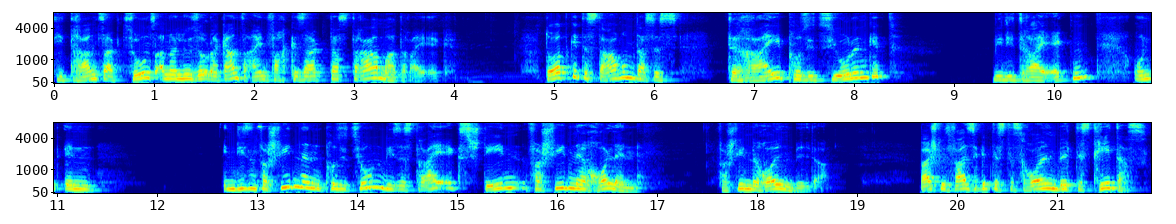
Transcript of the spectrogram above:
die Transaktionsanalyse oder ganz einfach gesagt das Dramadreieck. Dort geht es darum, dass es drei Positionen gibt, wie die drei Ecken, und in, in diesen verschiedenen Positionen dieses Dreiecks stehen verschiedene Rollen, verschiedene Rollenbilder. Beispielsweise gibt es das Rollenbild des Täters.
